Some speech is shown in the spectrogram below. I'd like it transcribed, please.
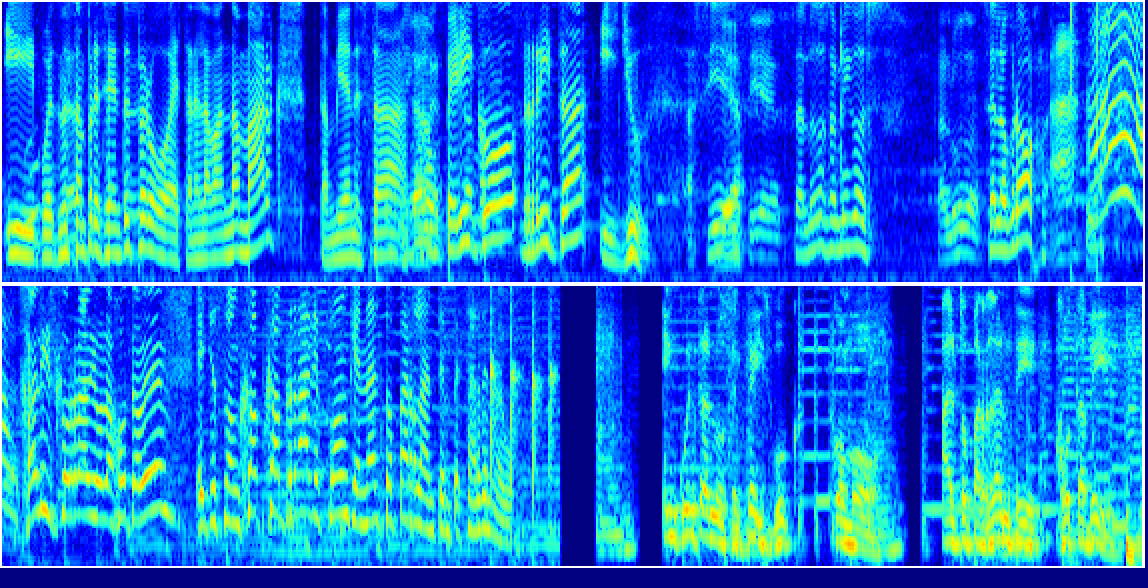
Y pues no están presentes, pero están en la banda. Marx. También está. Perico, Rita y Jude. Así Yes. es. Así es. Saludos, amigos. Saludos. Se logró. Ah. Jalisco Radio, la JB. Ellos son Hop Hop Radio Funk en alto parlante. Empezar de nuevo. Encuéntranos en Facebook como Altoparlante JB.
